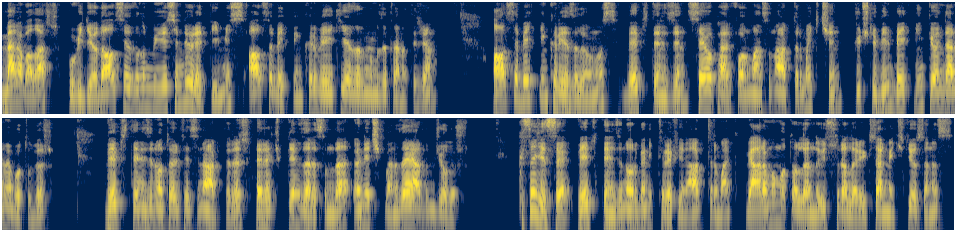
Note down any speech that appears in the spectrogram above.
Merhabalar, bu videoda Alsa yazılım bünyesinde ürettiğimiz Alsa Backlinker V2 yazılımımızı tanıtacağım. Alsa Backlinker yazılımımız web sitenizin SEO performansını arttırmak için güçlü bir backlink gönderme botudur. Web sitenizin otoritesini arttırır ve rakipleriniz arasında öne çıkmanıza yardımcı olur. Kısacası web sitenizin organik trafiğini arttırmak ve arama motorlarında üst sıralara yükselmek istiyorsanız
